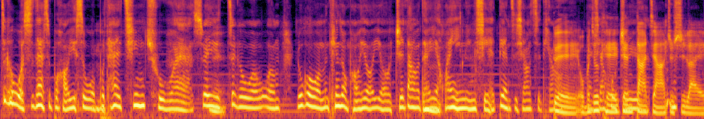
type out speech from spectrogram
这个我实在是不好意思，我不太清楚哎。所以这个我我，如果我们听众朋友有知道的，也欢迎您写电子小纸条。对，我们就可以跟大家就是来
